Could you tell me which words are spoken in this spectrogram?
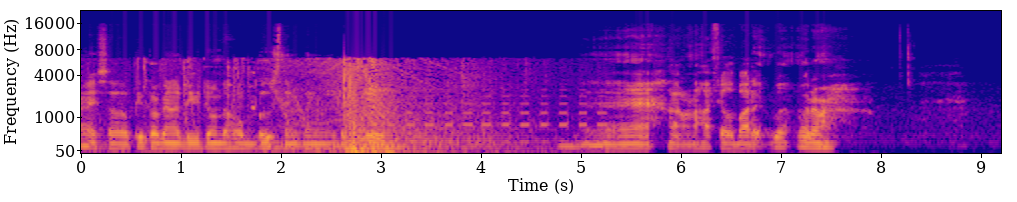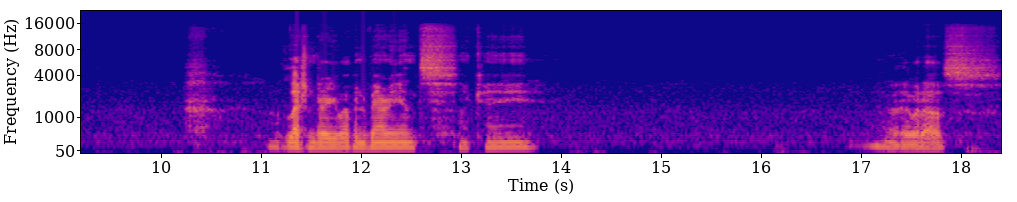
Alright, so people are gonna be doing the whole boosting thing i don't know how I feel about it, but whatever. Legendary weapon variants. Okay. What else?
